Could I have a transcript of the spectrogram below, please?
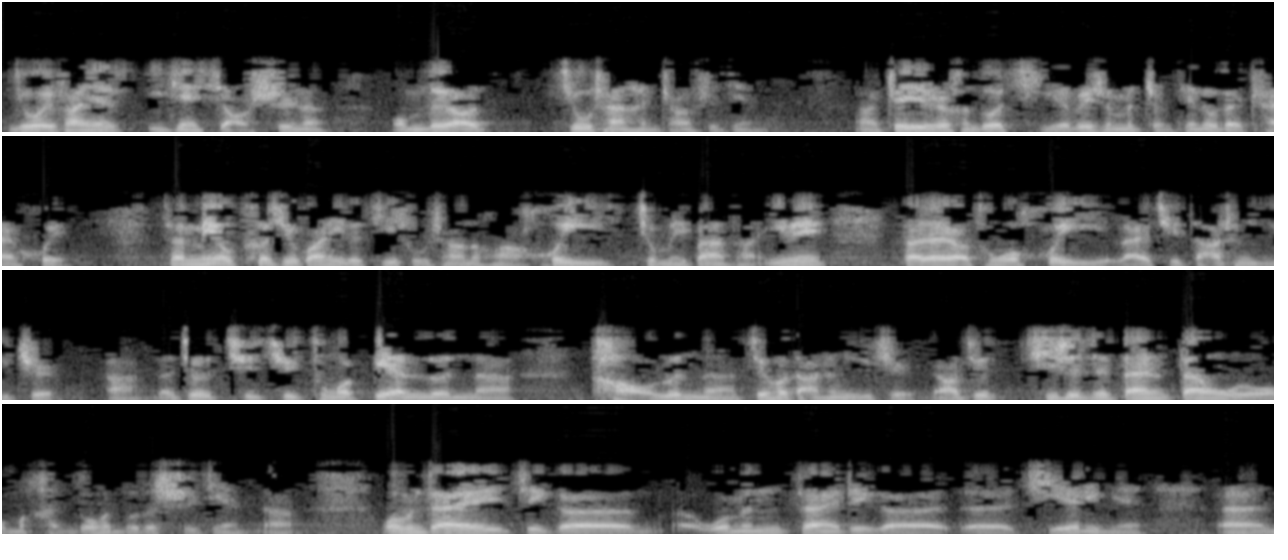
你就会发现一件小事呢，我们都要纠缠很长时间啊。这也是很多企业为什么整天都在开会。在没有科学管理的基础上的话，会议就没办法，因为大家要通过会议来去达成一致啊，那就去去通过辩论呐、讨论呐，最后达成一致，然后就其实这耽耽误了我们很多很多的时间啊。我们在这个我们在这个呃企业里面，呃，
